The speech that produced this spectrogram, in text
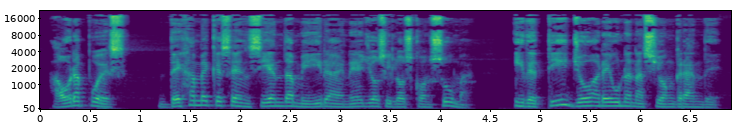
Ahora pues, déjame que se encienda mi ira en ellos y los consuma, y de ti yo haré una nación grande.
